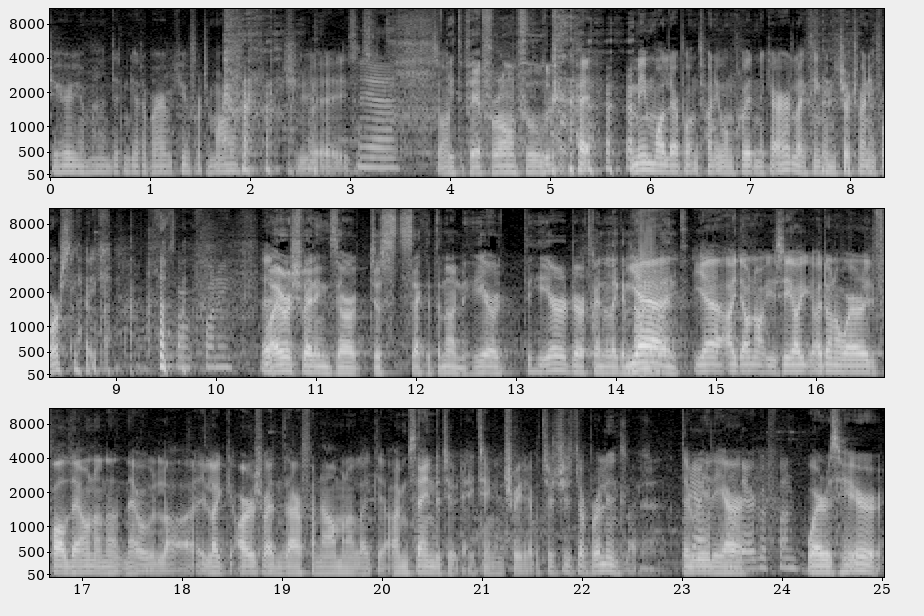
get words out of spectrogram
Did you hear your man didn't get a barbecue for tomorrow? Jesus. yeah. So, Need to pay for our own food. pay- meanwhile, they're putting 21 quid in the card, like thinking it's your 21st. Like, so funny. Uh, Irish weddings are just second to none. Here, here they're kind of like a yeah, non-event. yeah. I don't know. You see, I, I don't know where I'd fall down on that now. Like Irish weddings are phenomenal. Like I'm saying the two day thing and three day, but they're just they're brilliant. Like Yeah. they Yeah, really are. They're good fun. Whereas here,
